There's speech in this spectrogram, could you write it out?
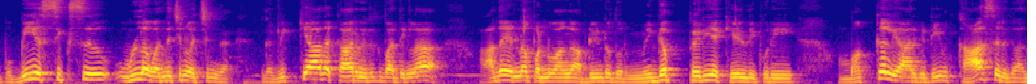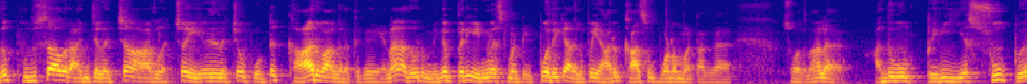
இப்போ பிஎஸ் சிக்ஸு உள்ளே வந்துச்சுன்னு வச்சுங்க இந்த விற்காத கார் இருக்குது பார்த்தீங்களா அதை என்ன பண்ணுவாங்க அப்படின்றது ஒரு மிகப்பெரிய கேள்விக்குறி. மக்கள் யாருக்கிட்டேயும் காசு இருக்காது. புதுசாக ஒரு அஞ்சு லட்சம் ஆறு லட்சம் ஏழு லட்சம் போட்டு கார் வாங்குறதுக்கு. ஏன்னா அது ஒரு மிகப்பெரிய இன்வெஸ்ட்மெண்ட் இப்போதைக்கு அதில் போய் யாரும் காசும் போட மாட்டாங்க. ஸோ அதனால் அதுவும் பெரிய சூப்பு.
